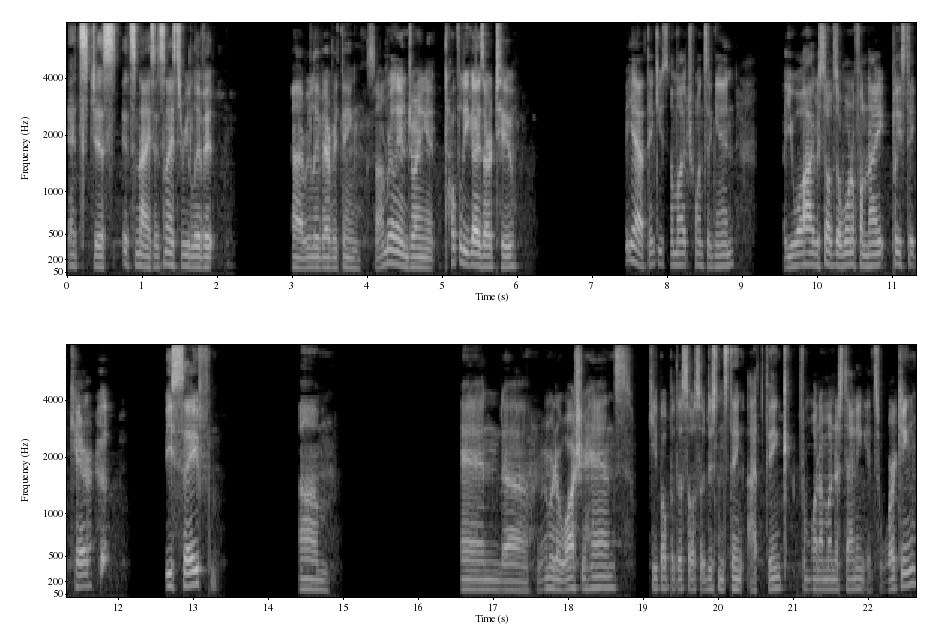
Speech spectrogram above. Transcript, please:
it's just it's nice. It's nice to relive it uh relive everything. So i'm really enjoying it. Hopefully you guys are too. But yeah thank you so much once again. You all have yourselves a wonderful night. Please take care. Be safe. Um and uh remember to wash your hands keep up with the social distance thing i think from what i'm understanding it's working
